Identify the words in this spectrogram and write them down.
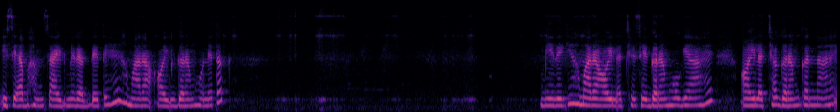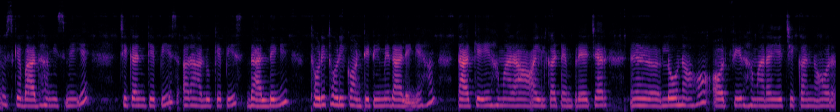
इसे अब हम साइड में रख देते हैं, हमारा ऑयल गर्म होने तक। ये देखिए, हमारा ऑयल अच्छे से गर्म हो गया है। ऑयल अच्छा गर्म करना है, उसके बाद हम इसमें ये चिकन के पीस और आलू के पीस डाल देंगे। थोड़ी थोड़ी क्वांटिटी में डालेंगे हम। ताकि हमारा ऑयल का टेम्परेचर लो ना हो और फिर हमारा ये चिकन और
